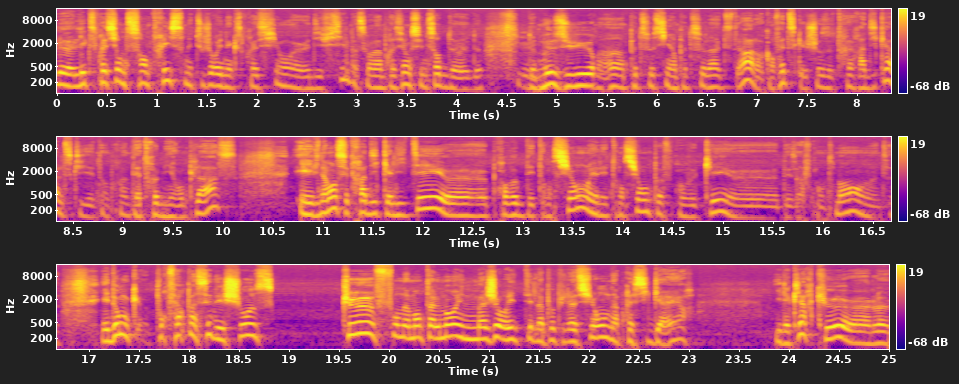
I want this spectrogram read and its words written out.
L'expression de centrisme est toujours une expression euh, difficile parce qu'on a l'impression que c'est une sorte de, de, hmm. mesure, hein, un peu de ceci, un peu de cela, etc. Alors qu'en fait c'est quelque chose de très radical ce qui est en train d'être mis en place. Et évidemment cette radicalité euh, provoque des tensions et les tensions peuvent provoquer des affrontements. Et donc pour faire passer des choses que fondamentalement une majorité de la population n'apprécie guère. Il est clair que, euh,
